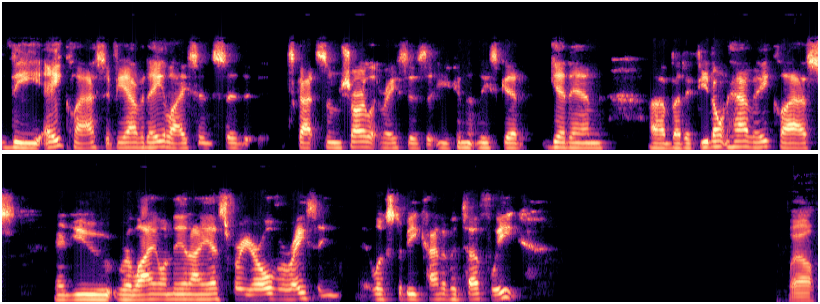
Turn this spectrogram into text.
the A class, if you have an A license, it, it's got some Charlotte races that you can at least get get in. Uh, but if you don't have A class and you rely on the NIS for your oval racing, it looks to be kind of a tough week. Well,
